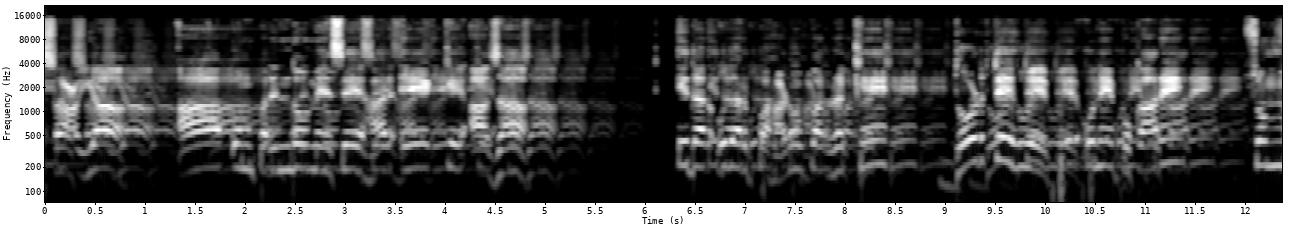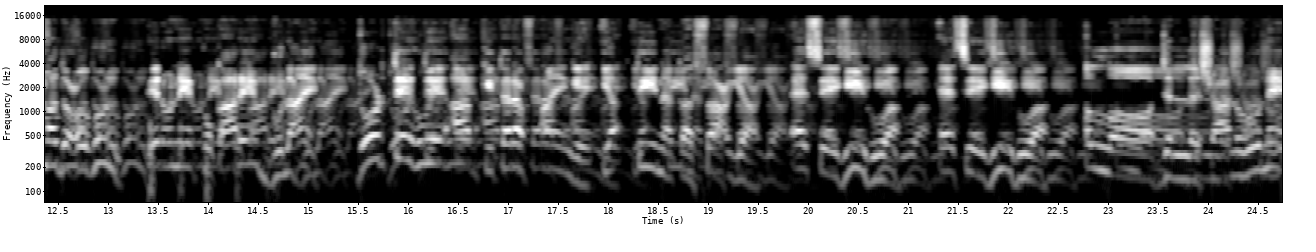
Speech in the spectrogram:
سعيا۔ آپ ان پرندوں میں سے ہر ایک کے آزا ادھر ادھر پہاڑوں پر رکھیں دوڑتے ہوئے پھر انہیں پکاریں سمد پھر انہیں پکاریں بلائیں۔ دوڑتے ہوئے آپ کی طرف آئیں گے یقین کا سعیا ایسے ہی ہوا ایسے ہی ہوا۔ اللہ جل شانہ نے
